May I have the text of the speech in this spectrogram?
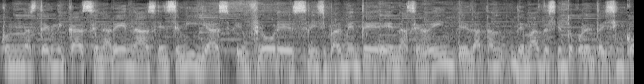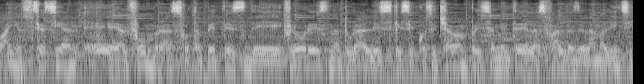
con unas técnicas en arenas, en semillas, en flores, principalmente en acerrín, que datan de más de 145 años. Se hacían eh, alfombras o tapetes de flores naturales que se cosechaban precisamente de las faldas de la Malinci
